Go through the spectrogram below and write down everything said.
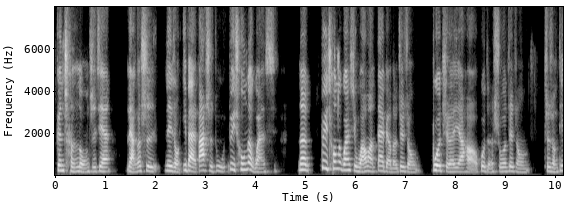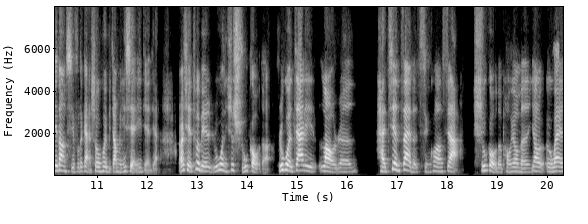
跟辰龙之间两个是那种一百八十度对冲的关系。那对冲的关系，往往代表的这种波折也好，或者说这种这种跌宕起伏的感受会比较明显一点点。而且特别，如果你是属狗的，如果家里老人还健在的情况下，属狗的朋友们要额外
